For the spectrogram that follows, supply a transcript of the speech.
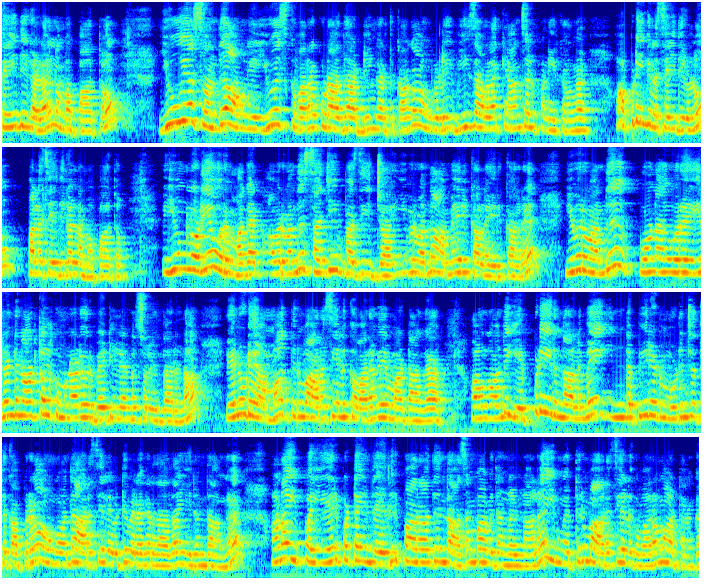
செய்திகளை நம்ம பார்த்தோம். யூஎஸ் வந்து அவங்க யூஎஸ்க்கு வரக்கூடாது அப்படிங்கிறதுக்காக அவங்களுடைய வீசாவெல்லாம் கேன்சல் பண்ணியிருக்காங்க அப்படிங்கிற செய்திகளும் பல செய்திகள் நம்ம பார்த்தோம். இவங்களுடைய ஒரு மகன் அவர் வந்து சஜீவ் வசீர் இவர் வந்து அமெரிக்காவில் இருக்கார். இவர் வந்து போன ஒரு இரண்டு நாட்களுக்கு முன்னாடி ஒரு பேட்டியில் என்ன சொல்லியிருந்தாருன்னா என்னுடைய அம்மா திரும்ப அரசியலுக்கு வரவே மாட்டாங்க. அவங்க வந்து எப்படி இருந்தாலுமே இந்த பீரியட் முடிஞ்சதுக்கு அப்புறம் அவங்க வந்து அரசியலை விட்டு விலகிறதா தான் இருந்தாங்க. ஆனால் இப்போ ஏற்பட்ட இந்த எதிர்பாராத இந்த அசம்பாவிதங்கள்னால இவங்க திரும்ப அரசியலுக்கு வரமாட்டாங்க.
